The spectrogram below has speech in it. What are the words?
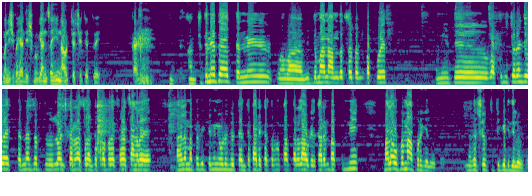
मनीष भैया देशमुख यांचंही नाव चर्चेत येतोय. काय? आमचे ते नेते आहेत त्यांनी म- म- विद्यमान आमदार साहेब बाप्पू आहेत. आणि ते बापूजी चिरंजीव आहेत त्यांना जर लॉन्च करणार असेल आमच्या प्रभागात सगळं चांगला आहे. चांगल्या मताधिक्याने निवडून देऊ त्यांच्या कार्यकर्ता म्हणून काम करायला आवडेल. कारण बापूंनी मला उपमहापौर गेलं होतं. नगरसेवकचं तिकीट दिलं होतं.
